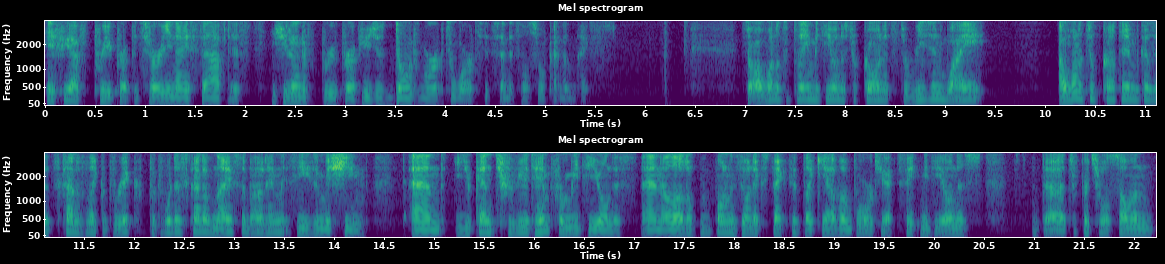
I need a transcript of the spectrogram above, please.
if you have pre-prep, it's very nice to have this. If you don't have pre-prep, you just don't work towards this, and it's also kind of nice. So I wanted to play Meteonis Dracon. It's the reason why I wanted to cut him because it's kind of like a brick, but what is kind of nice about him is he's a machine and you can tribute him from Meteonis. And a lot of opponents don't expect it. Like you have a board, you activate Meteonis the, to ritual summon,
